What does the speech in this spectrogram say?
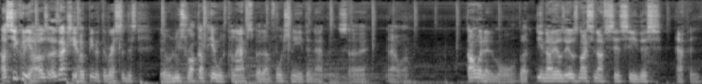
I was secretly, I was, I was, actually hoping that the rest of this the loose rock up here would collapse, but unfortunately it didn't happen. So, oh well. Can't win anymore. But, you know, it was, it was nice enough to see this happen.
